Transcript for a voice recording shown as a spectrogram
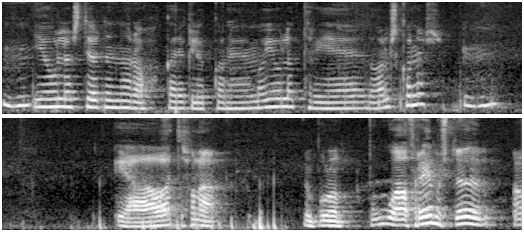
Mm -hmm. Jólastjörnunar okkar í glukkanum og jólatréð og alls konar. Já, þetta er svona, við erum búin að búa á þremur stöðum á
